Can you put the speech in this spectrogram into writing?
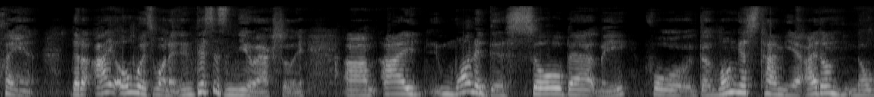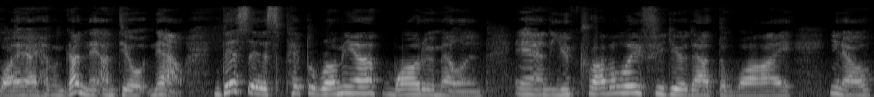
plant that I always wanted, and this is new actually. Um, I wanted this so badly for the longest time yet. I don't know why I haven't gotten it until now. This is Peperomia watermelon, and you probably figured out the why. You know,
